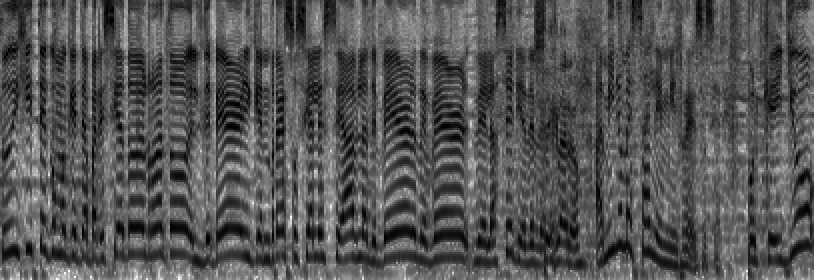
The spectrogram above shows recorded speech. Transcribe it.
Tú dijiste como que te aparecía todo el rato el The Bear y que en redes sociales se habla de Bear, de Bear, de la serie de Bear. Sí, claro. A mí no me sale en mis redes sociales porque yo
